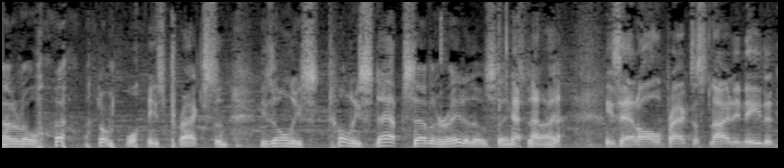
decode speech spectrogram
I don't know. I don't know why he's practicing. He's only only snapped seven or eight of those things tonight. he's had all the practice tonight he needed.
